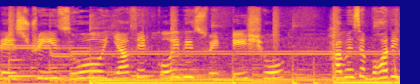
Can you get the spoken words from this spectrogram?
पेस्ट्रीज हो या फिर कोई भी स्वीट डिश हो हम इसे बहुत ही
